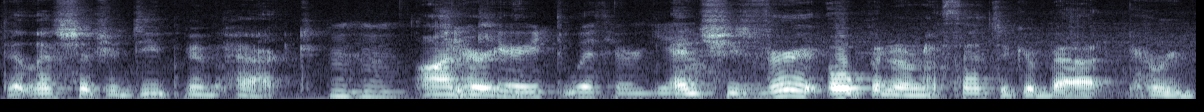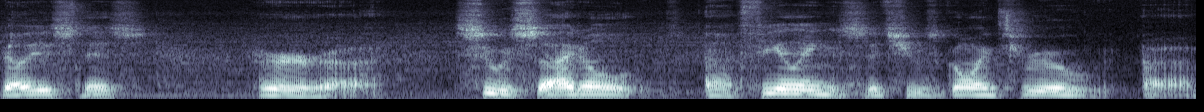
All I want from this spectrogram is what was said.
that left such a deep impact mm-hmm. on she her. carried with her, yeah. And she's very open and authentic about her rebelliousness, her uh, suicidal uh, feelings that she was going through, uh,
